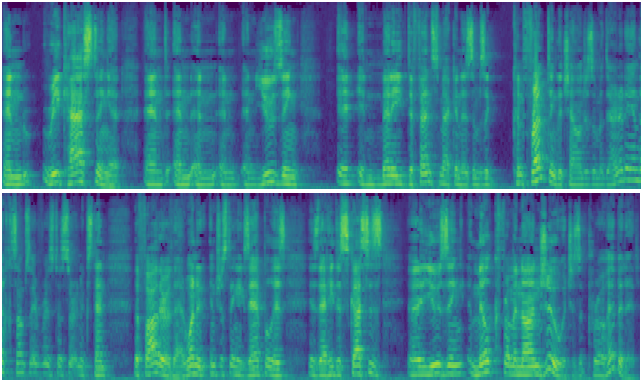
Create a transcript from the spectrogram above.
and recasting it and and and and, and using it in many defense mechanisms, confronting the challenges of modernity. And the Chasam Sofer is to a certain extent the father of that. One interesting example is is that he discusses uh, using milk from a non-Jew, which is a prohibited.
